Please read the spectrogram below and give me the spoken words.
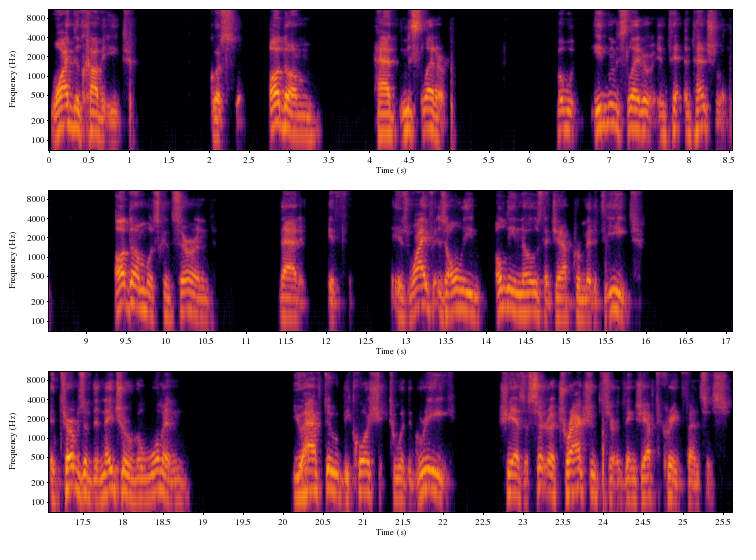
why did Chava eat? Because Adam had misled her, but he misled her int- intentionally. Adam was concerned that if his wife is only only knows that you're not permitted to eat, in terms of the nature of a woman, you have to, because she, to a degree, she has a certain attraction to certain things, you have to create fences.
